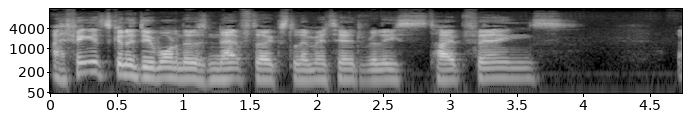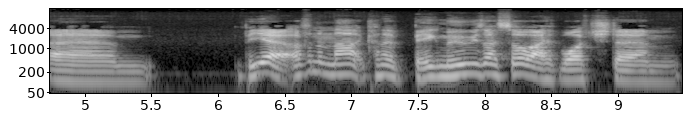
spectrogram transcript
I think it's going to do one of those Netflix limited release type things. Um, but yeah, other than that, kind of big movies I saw, I watched um,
